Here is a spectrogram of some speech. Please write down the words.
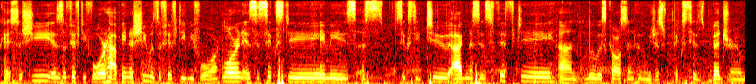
Okay, so she is a 54. Happiness, she was a 50 before. Lauren is a 60. Amy's a 62. Agnes is 50. And Lewis Carlson, who we just fixed his bedroom,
